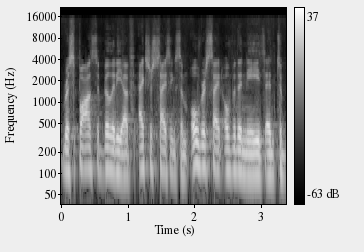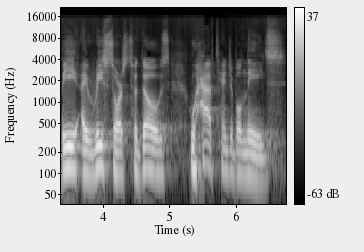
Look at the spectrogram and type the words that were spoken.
responsibility of exercising some oversight over the needs and to be a resource to those who have tangible needs.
